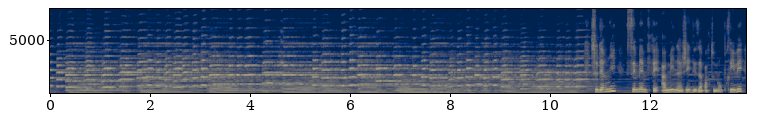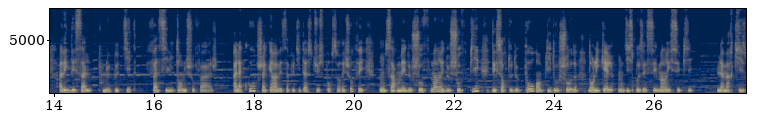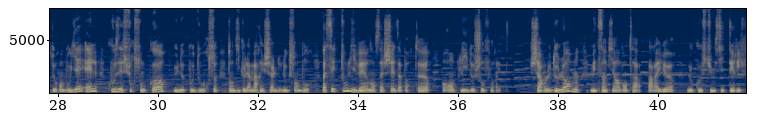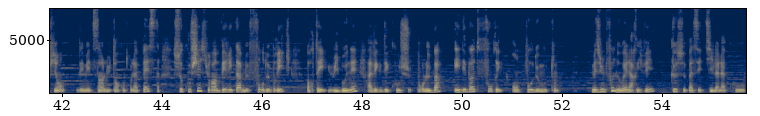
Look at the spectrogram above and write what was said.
Ce dernier s'est même fait aménager des appartements privés avec des salles plus petites facilitant le chauffage. À la cour, chacun avait sa petite astuce pour se réchauffer. On s'armait de chauffe-mains et de chauffe-pieds, des sortes de pots remplis d'eau chaude dans lesquels on disposait ses mains et ses pieds. La marquise de Rambouillet, elle, cousait sur son corps une peau d'ours, tandis que la maréchale de Luxembourg passait tout l'hiver dans sa chaise à porteur remplie de chaufferettes. Charles Delorme, médecin qui inventa par ailleurs le costume si terrifiant des médecins luttant contre la peste, se couchait sur un véritable four de briques portait huit bonnets avec des couches pour le bas et des bottes fourrées en peau de mouton. Mais une fois Noël arrivé, que se passait-il à la cour?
